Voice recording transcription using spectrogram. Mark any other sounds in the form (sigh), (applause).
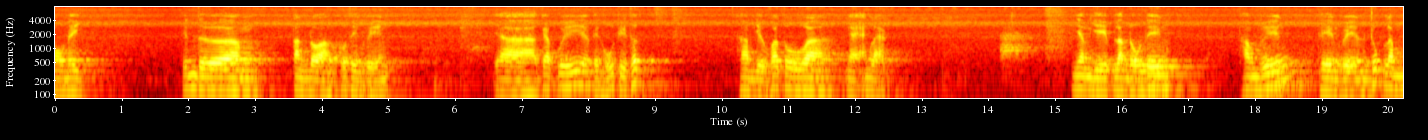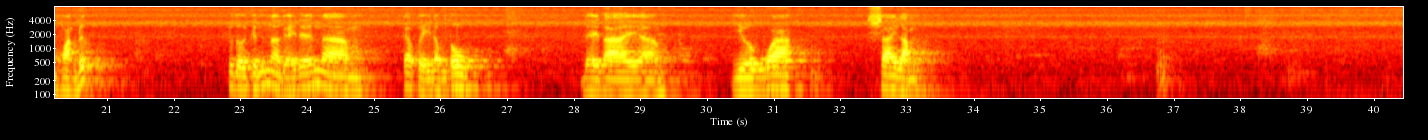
mâu ni. Kính thưa um, tăng đoàn của thiền viện và các quý thiền hữu tri thức tham dự khóa tu uh, ngày an lạc. Nhân dịp lần đầu tiên thăm viếng thiền viện trúc lâm hoàng đức, chúng tôi kính uh, gửi đến um, các vị đồng tu đề tài uh, vượt qua sai lầm.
